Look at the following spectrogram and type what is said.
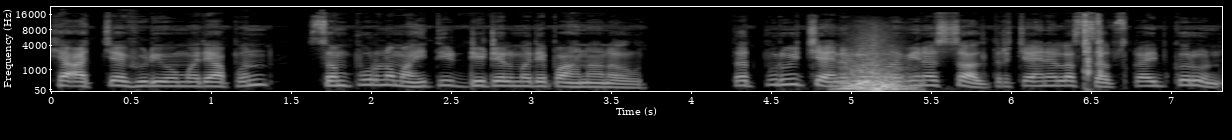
ह्या आजच्या व्हिडिओमध्ये आपण संपूर्ण माहिती डिटेलमध्ये पाहणार आहोत. तत्पूर्वी चॅनलवर नवीन असाल तर चॅनलला सबस्क्राईब करून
